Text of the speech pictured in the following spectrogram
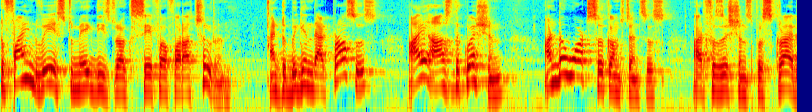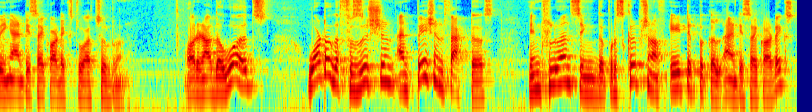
to find ways to make these drugs safer for our children. And to begin that process, I ask the question under what circumstances are physicians prescribing antipsychotics to our children? Or, in other words, what are the physician and patient factors influencing the prescription of atypical antipsychotics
